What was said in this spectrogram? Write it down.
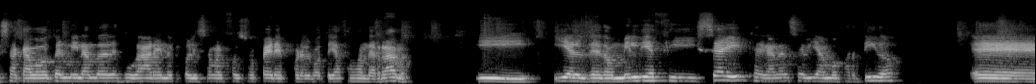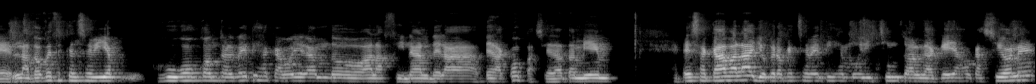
se acabó terminando de jugar en el Coliseo Alfonso Pérez por el botellazo Juan de Ramos, y, el de 2016, que gana el Sevilla ambos partidos, eh, las dos veces que el Sevilla jugó contra el Betis acabó llegando a la final de la, de la Copa. Se da también esa cábala. Yo creo que este Betis es muy distinto al de aquellas ocasiones.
